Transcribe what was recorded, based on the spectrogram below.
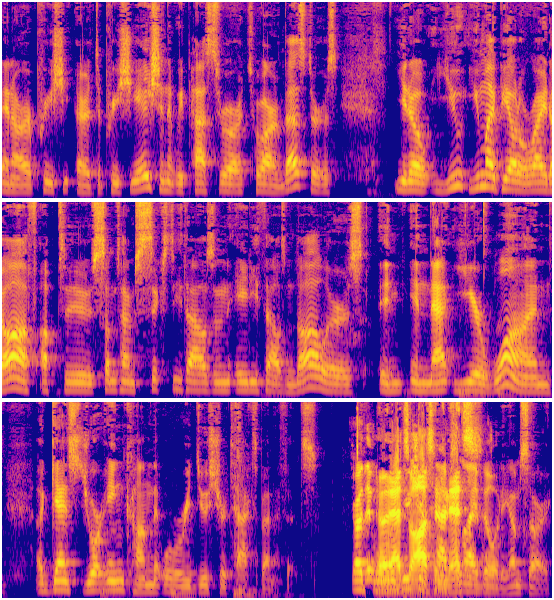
and our, appreci- our depreciation that we pass through our, to our investors, you know, you you might be able to write off up to sometimes sixty thousand, eighty thousand dollars in in that year one against your income that will reduce your tax benefits. Or that will that's reduce awesome. your tax that's... liability. I'm sorry.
